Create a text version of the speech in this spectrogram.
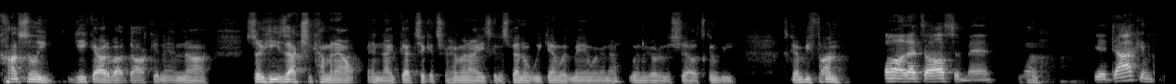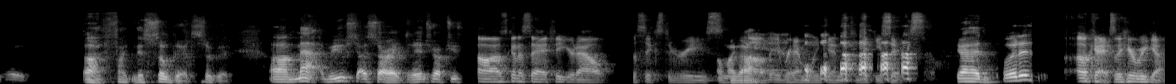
constantly geek out about Dokken, and uh, so he's actually coming out, and I've got tickets for him and I. He's going to spend a weekend with me, and we're gonna we're gonna go to the show. It's gonna be it's gonna be fun. Oh, that's awesome, man. Yeah, yeah, Dokken's great. Oh, fuck, they're so good, so good. Um, Matt, were you uh, sorry? Did I interrupt you? Oh, I was gonna say I figured out the six degrees. Oh my god, of Abraham Lincoln to Nikki Sixx. Go ahead. What is? Okay, so here we go.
